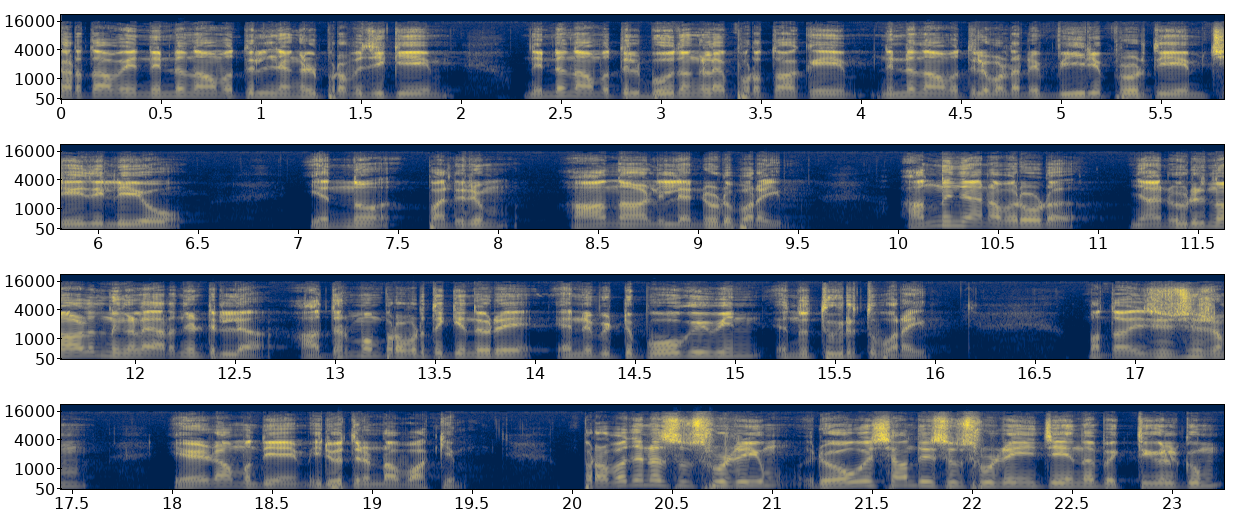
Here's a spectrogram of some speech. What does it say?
കർത്താവെ നിന്റെ നാമത്തിൽ ഞങ്ങൾ പ്രവചിക്കുകയും നിന്റെ നാമത്തിൽ ഭൂതങ്ങളെ പുറത്താക്കുകയും നിന്റെ നാമത്തിൽ വളരെ വീര്യപ്രവൃത്തിയും ചെയ്തില്ലയോ? എന്ന് പലരും ആ നാളിൽ എന്നോട് പറയും. അന്ന് ഞാൻ അവരോട് ഞാൻ ഒരു നാളും നിങ്ങളെ അറിഞ്ഞിട്ടില്ല. അധർമ്മം പ്രവർത്തിക്കുന്നവരെ എന്നെ വിട്ടു പോകുവിൻ എന്ന് തീർത്തു പറയും. മത്തായ സുശേഷം ഏഴാം അധ്യായം ഇരുപത്തിരണ്ടാം വാക്യം. പ്രവചന ശുശ്രൂഷയും രോഗശാന്തി ശുശ്രൂഷയും ചെയ്യുന്ന വ്യക്തികൾക്കും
